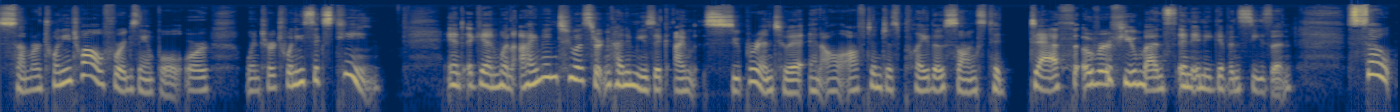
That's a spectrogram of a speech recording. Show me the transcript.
summer 2012, for example, or winter 2016. And again, when I'm into a certain kind of music, I'm super into it, and I'll often just play those songs to death over a few months in any given season. So,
